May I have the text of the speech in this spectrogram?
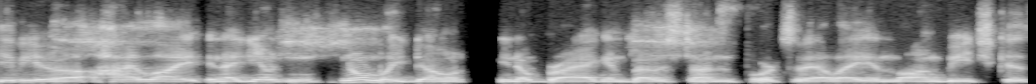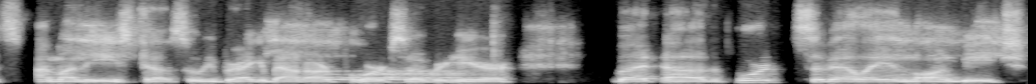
give you a highlight, and I don't, normally don't, you know, brag and boast on ports of LA and Long Beach because I'm on the East Coast, so we brag about our ports over here. But uh, the ports of LA and Long Beach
